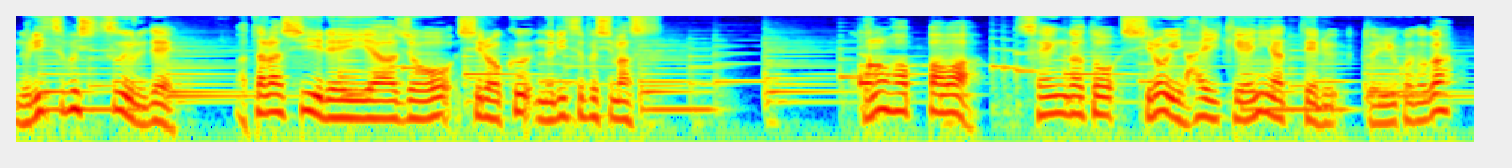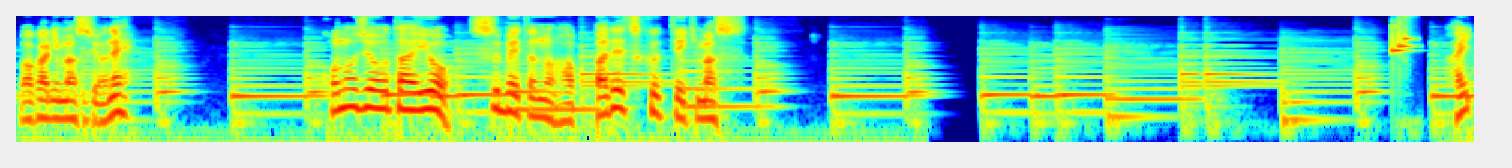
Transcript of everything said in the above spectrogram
塗りつぶしツールで新しいレイヤー上を白く塗りつぶします。この葉っぱは線画と白い背景になっているということがわかりますよね。この状態をすべての葉っぱで作っていきます。はい、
